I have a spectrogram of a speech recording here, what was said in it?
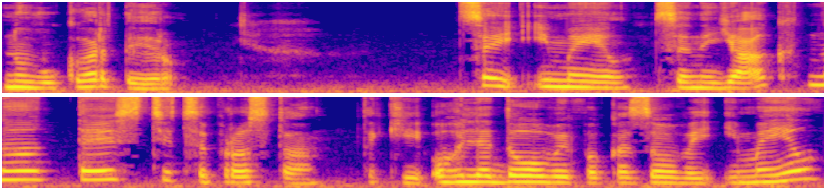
нову квартиру. Цей імейл це не як на тесті, це просто такий оглядовий показовий імейл.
